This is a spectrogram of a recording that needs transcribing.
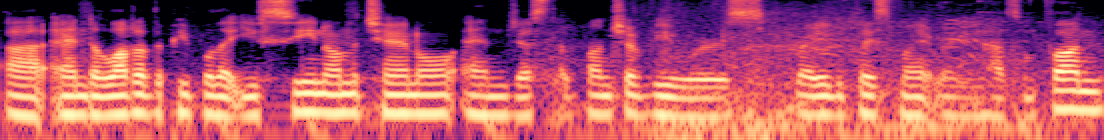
uh, and a lot of the people that you've seen on the channel and just a bunch of viewers ready to play Smite, ready to have some fun.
